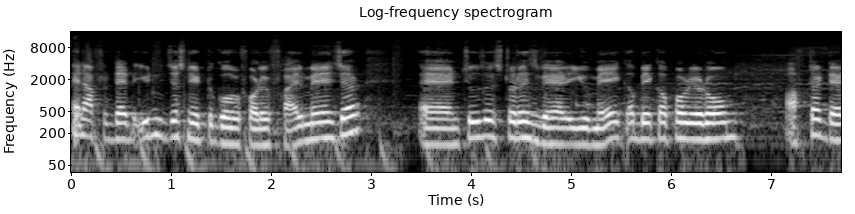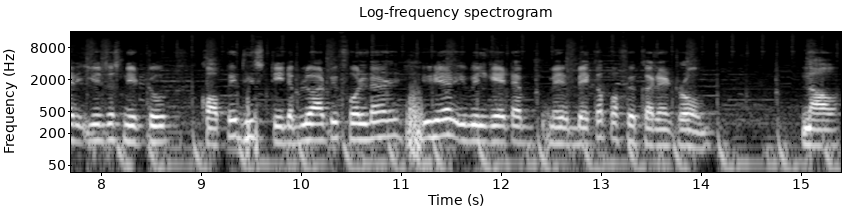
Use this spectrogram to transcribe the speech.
and after that you just need to go for your file manager and choose a storage where you make a backup for your ROM after that you just need to copy this twrp folder. Here you will get a backup of your current ROM now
